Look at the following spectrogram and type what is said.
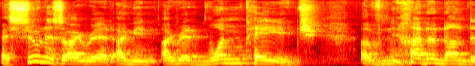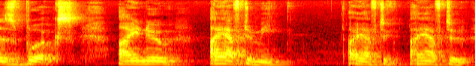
As soon as I read, I mean, I read one page of Jnanananda's books, I knew I have to meet, I have to, I have to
